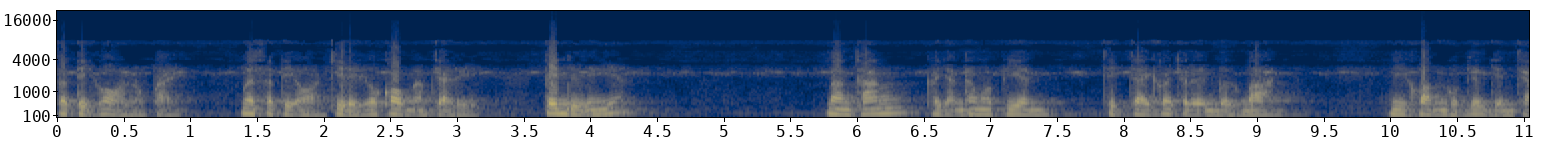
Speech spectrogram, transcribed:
สติก็อ่อนลงไป เมื่อสติอ่อนกิเลสก็ครอบงำใจเลย เป็นอยู่อย่างเนี้ย บางครั้งขยันทำมาเพียรจิตใจก็เจริญเบิกบาน มีความสงบเยือกเย็นใจ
